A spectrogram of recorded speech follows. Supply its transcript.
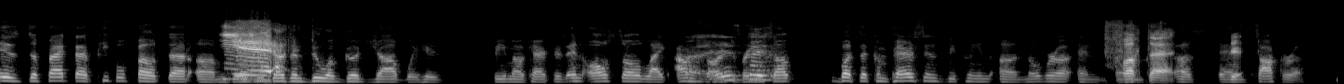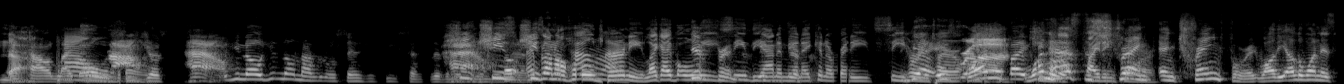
is the fact that people felt that um Yeah. doesn't do a good job with his female characters and also like I'm Right, sorry to it's bring this up but the comparisons between uh Nobara and Fuck and, that. us and Yeah. Sakura and how like How? oh How? she just How? you know you know Naruto says just be sensitive and How? everything She, she's like she's on a whole journey. Like I've only Different. seen the It's anime and I can already see her yeah, entire one like One has the strength and train for it, while the other one is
